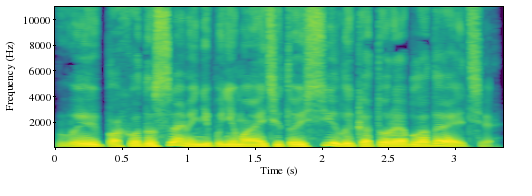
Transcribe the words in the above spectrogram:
Вы, походу, сами не понимаете той силы, которой обладаете.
